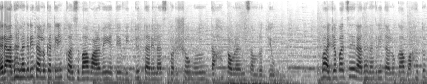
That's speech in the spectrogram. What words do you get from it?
राधानगरी तालुक्यातील कसबा वाळवे येथे विद्युत तारेला स्पर्श होऊन दहा कावळ्यांचा मृत्यू. भाजपाचे राधानगरी तालुका वाहतूक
